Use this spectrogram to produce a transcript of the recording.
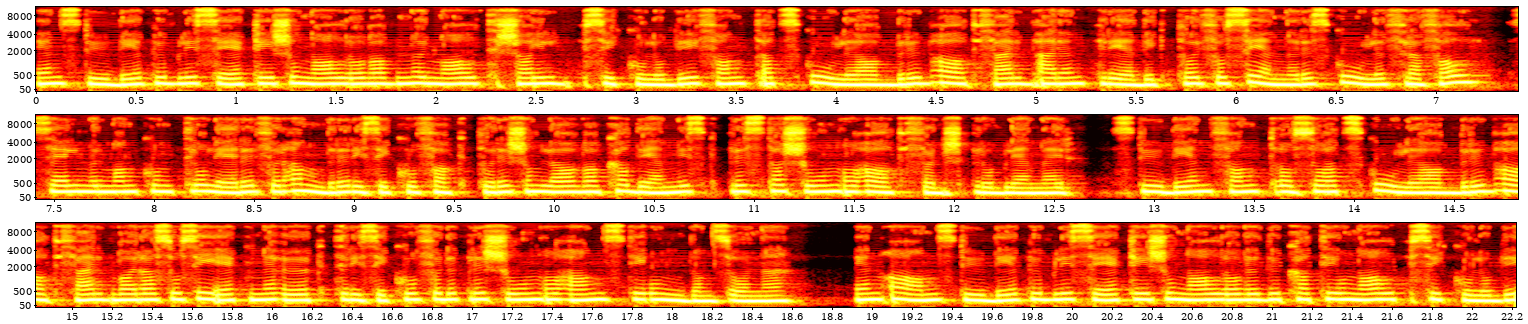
En studie publisert i Journal of Abnormal Child Psychology fant at skoleavbrudd atferd er en prediktor for senere skolefrafall, selv når man kontrollerer for andre risikofaktorer som lav akademisk prestasjon og atferdsproblemer. Studien fant også at skoleavbrudd atferd var assosiert med økt risiko for depresjon og angst i ungdomsårene. En annen studie publisert i Journal of Educational Psychology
